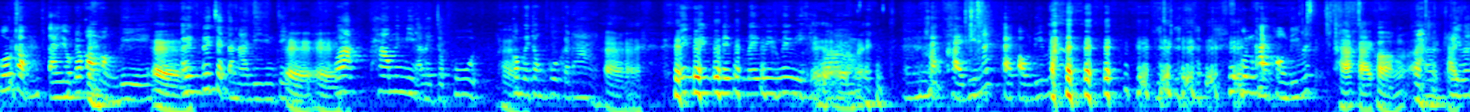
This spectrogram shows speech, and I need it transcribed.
พูดกับนายกด้วยความหวังดีเออเอ้ยด้วยเจตนาดีจริงเออเออๆว่าถ้าไม่มีอะไรจะพูดเออก็ไม่ต้องพูดก็ได้อ่า ไม่ไม่ไม่ไม่ไม่ไม่มีใครว่าเออไม่ขายขายดีไหมขายของดีไหมคุณขายของดีไหมหาขายของเออขายดีไหม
